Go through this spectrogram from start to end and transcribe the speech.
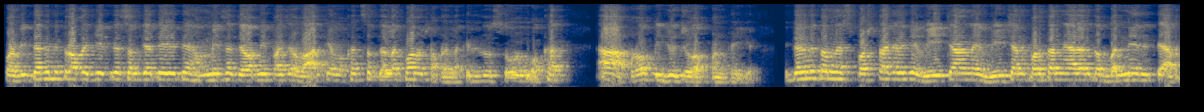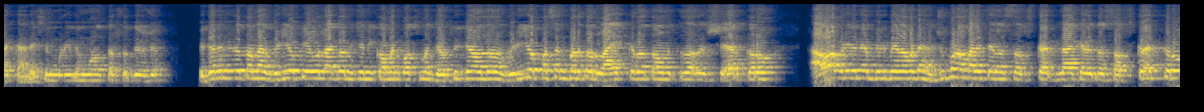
પણ વિદ્યાર્થી મિત્રો, આપણે જે રીતે સમજ્યા તે રીતે હંમેશા જવાબની પાછળ વાર કે વખત શબ્દ લખવાનો છે. આપણે લખી દીધું સોળ વખત. આ આપણો બીજો જવાબ પણ થઈ ગયો. વિદ્યાર્થી મિત્રો તમને સ્પષ્ટતા કરી છે વેચાણ અને વેચાણ પડતરને આધારે તો બંને રીતે આપણે કાર્યશીલ મૂડીનો ગુણોત્તર શોધ્યો છે. વિદ્યાર્થી મિત્રો, તમને વીડિયો કેવો લાગ્યો નીચેની કોમેન્ટ બોક્સમાં જરૂરથી જણાવો વીડિયો પસંદ પડે તો લાઈક કરો તમે મિત્રો સાથે શેર કરો. આવા વિડીયોની અપડેટ મેળવવા માટે હજુ પણ અમારી ચેનલ સબસ્ક્રાઇબ ના કરે તો સબસ્ક્રાઇબ કરો.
